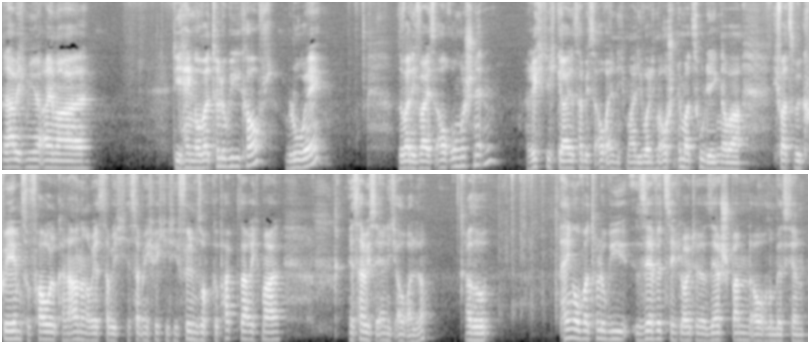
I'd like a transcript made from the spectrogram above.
Dann habe ich mir einmal die Hangover-Trilogie gekauft, Blu-ray. Soweit ich weiß, auch ungeschnitten. Richtig geil, jetzt habe ich es auch endlich mal. Die wollte ich mir auch schon immer zulegen, aber ich war zu bequem, zu faul, keine Ahnung. Aber jetzt habe ich, jetzt hat mich richtig die Filmsucht gepackt, sage ich mal. Jetzt habe ich sie endlich auch alle. Also Hangover-Trilogie, sehr witzig, Leute, sehr spannend auch so ein bisschen.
